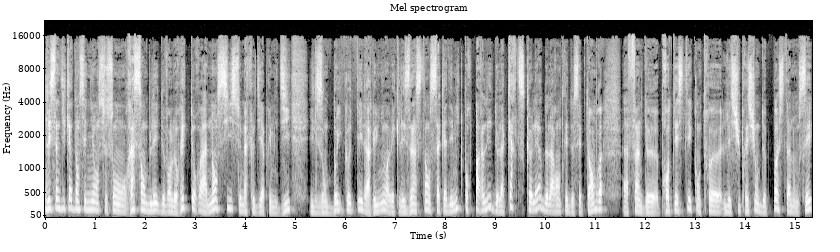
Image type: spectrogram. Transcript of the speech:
Les syndicats d'enseignants se sont rassemblés devant le rectorat à Nancy ce mercredi après-midi. Ils ont boycotté la réunion avec les instances académiques pour parler de la carte scolaire de la rentrée de septembre afin de protester contre les suppressions de postes annoncées.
